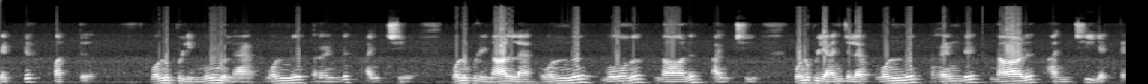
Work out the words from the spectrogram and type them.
எட்டு பத்து ஒன்று புள்ளி மூணில் ஒன்று ரெண்டு அஞ்சு. ஒன்று புள்ளி நாலில் ஒன்று மூணு நாலு அஞ்சு. ஒன்று புள்ளி அஞ்சில் ஒன்று ரெண்டு நாலு அஞ்சு எட்டு.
